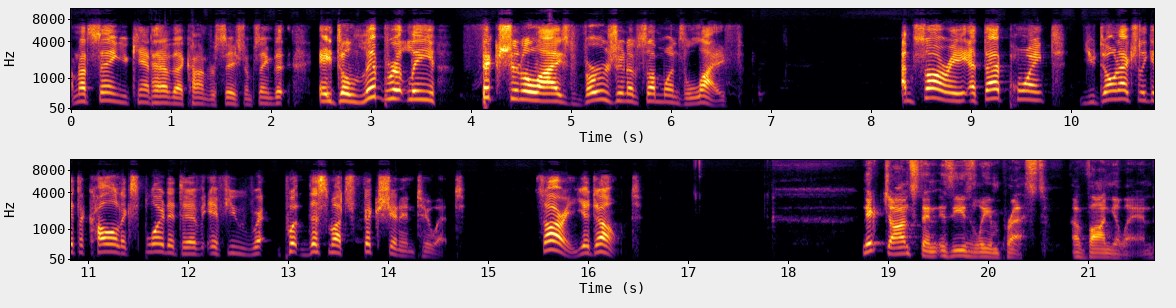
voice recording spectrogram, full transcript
I'm not saying you can't have that conversation. I'm saying that a deliberately fictionalized version of someone's life. I'm sorry, at that point, you don't actually get to call it exploitative if you re- put this much fiction into it. Sorry, you don't. Nick Johnston is easily impressed of Vanyaland.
